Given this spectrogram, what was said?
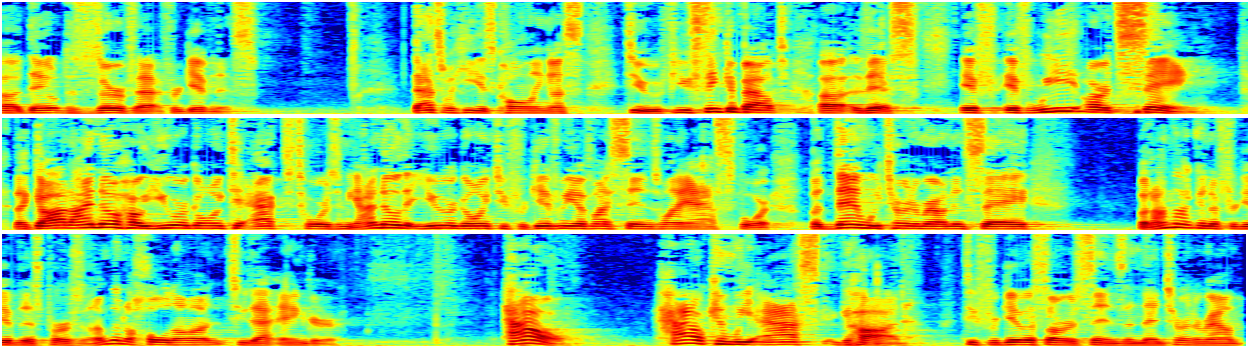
uh, they don't deserve that forgiveness. That's what he is calling us to. If you think about uh, this, if, if we are saying that, God, I know how you are going to act towards me, I know that you are going to forgive me of my sins when I ask for it, but then we turn around and say, but I'm not going to forgive this person. I'm going to hold on to that anger. How? How can we ask God to forgive us our sins and then turn around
